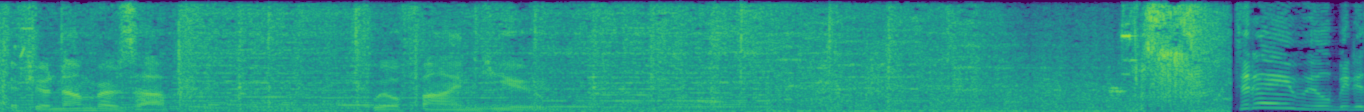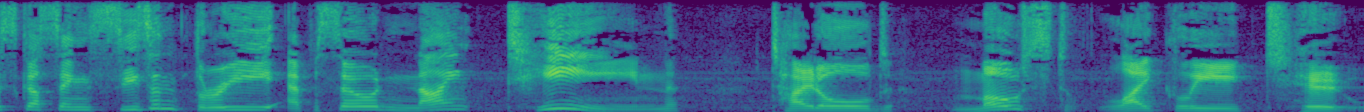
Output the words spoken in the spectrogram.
if your number's up, we'll find you. Today we will be discussing Season 3, Episode 19, titled Most Likely To.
